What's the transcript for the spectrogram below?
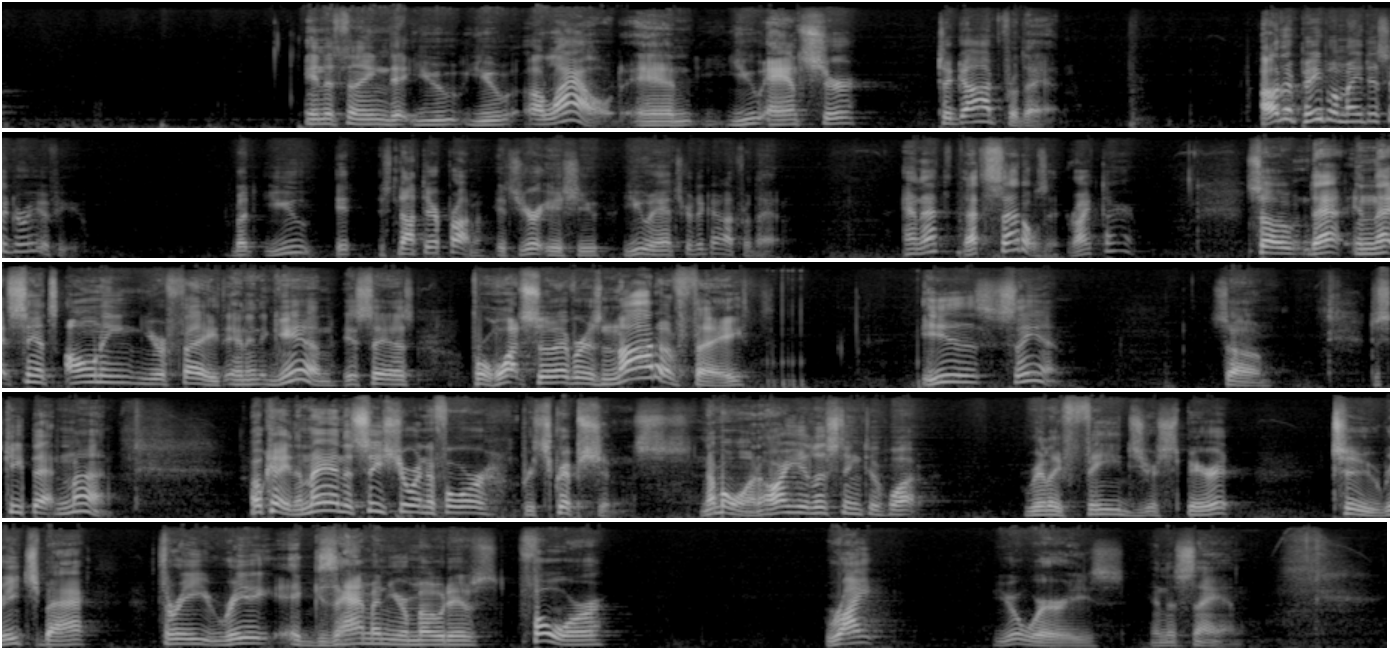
in the thing that you, you allowed, and you answer to God for that. Other people may disagree with you, but you, it, it's not their problem. It's your issue. You answer to God for that. And that, that settles it right there. So that in that sense, owning your faith. And again, it says, for whatsoever is not of faith is sin. So just keep that in mind. Okay, the man, the seashore, and the four prescriptions. Number one, are you listening to what really feeds your spirit? Two, reach back. Three, re examine your motives. Four, write your worries in the sand.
